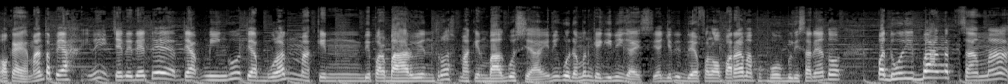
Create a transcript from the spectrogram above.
Oke, mantap ya. Ini CDDT tiap minggu, tiap bulan makin diperbaharuin terus, makin bagus ya. Ini gue demen kayak gini guys ya. Jadi developer sama publishernya tuh peduli banget sama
